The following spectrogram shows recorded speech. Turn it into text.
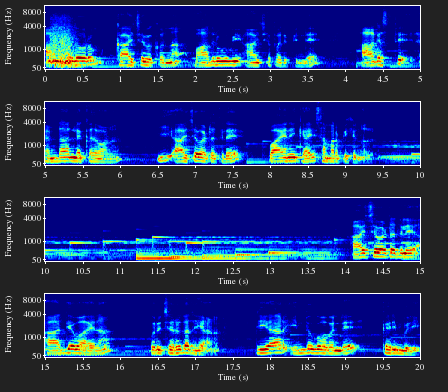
ആത്മതോറും കാഴ്ചവെക്കുന്ന മാതൃഭൂമി ആഴ്ച ആഴ്ചപ്പതിപ്പിന്റെ ആഗസ്റ്റ് രണ്ടാം ലക്കമാണ് ഈ ആഴ്ചവട്ടത്തിലെ വായനയ്ക്കായി സമർപ്പിക്കുന്നത്. ആഴ്ചവട്ടത്തിലെ ആദ്യ വായന ഒരു ചെറുകഥയാണ്. ജി ആർ ഇന്ദുഗോപന്റെ കരിമ്പുലി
